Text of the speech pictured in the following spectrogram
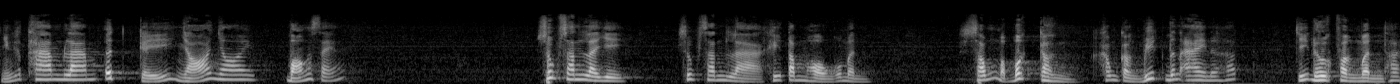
Những cái tham lam, ích kỷ, nhỏ nhoi, bỏng sáng súc sanh là gì? Súc sanh là khi tâm hồn của mình sống mà bất cần, không cần biết đến ai nữa hết. Chỉ được phần mình thôi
